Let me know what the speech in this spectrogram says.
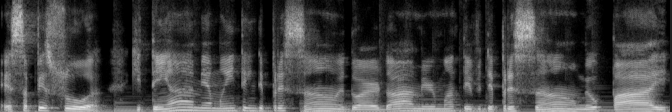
essa pessoa que tem, ah, minha mãe tem depressão, Eduardo, ah, minha irmã teve depressão, meu pai,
